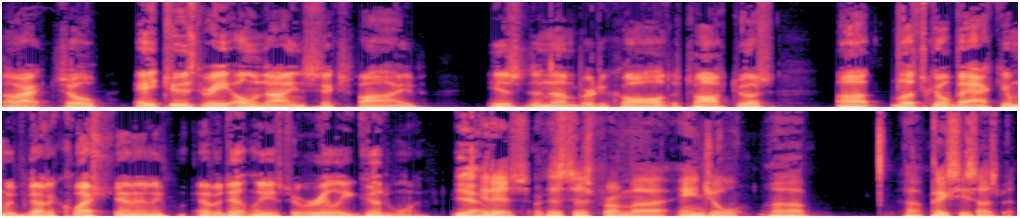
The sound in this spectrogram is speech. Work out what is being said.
All right. So 8230965 is the number to call to talk to us. Uh, let's go back and we've got a question, and evidently it's a really good one. Yeah, It is. This is from uh, Angel uh, uh, Pixie's husband.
